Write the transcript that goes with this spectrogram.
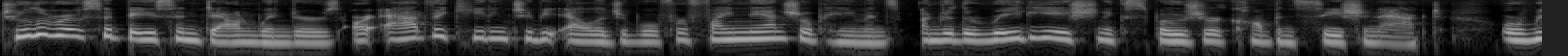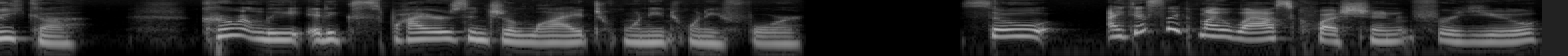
Tularosa Basin downwinders are advocating to be eligible for financial payments under the Radiation Exposure Compensation Act, or RECA. Currently, it expires in July 2024. So, I guess like my last question for you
